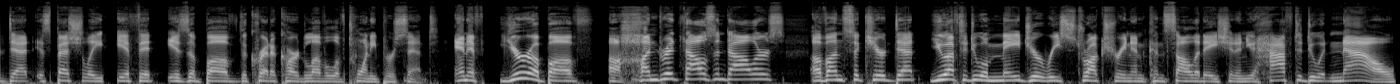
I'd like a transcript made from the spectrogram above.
debt, especially if it is above the credit card level of 20%. And if you're above $100,000 of unsecured debt, you have to do a major restructuring and consolidation. And you have to do it now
